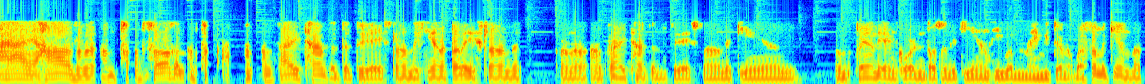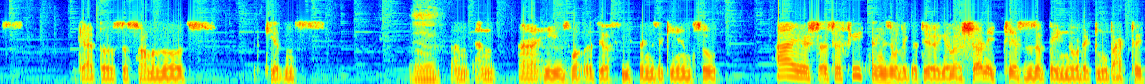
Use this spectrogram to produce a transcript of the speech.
I have, and I'm, t- I'm talking. I'm, t- I'm, very tempted to do Iceland again. I've done Iceland, and I'm very tempted to do Iceland again. When friend and Gordon does it again, he wouldn't mind me doing it with him again. That's that does the salmon roads, the cadence, Yeah. and, and uh, he was wanting to do a few things again. So, aye, there's, there's a few things I would like to do again. There's certainly places I've been that I would like to go back to.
